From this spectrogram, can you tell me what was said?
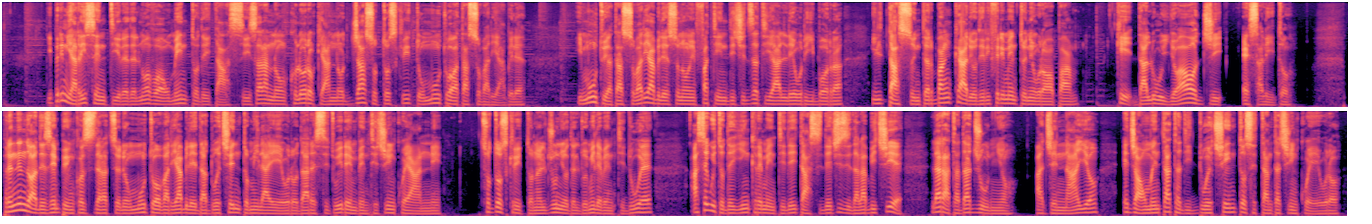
I primi a risentire del nuovo aumento dei tassi saranno coloro che hanno già sottoscritto un mutuo a tasso variabile. I mutui a tasso variabile sono infatti indicizzati all'Euribor, il tasso interbancario di riferimento in Europa, che da luglio a oggi è salito. Prendendo ad esempio in considerazione un mutuo variabile da 200.000 euro da restituire in 25 anni, sottoscritto nel giugno del 2022, a seguito degli incrementi dei tassi decisi dalla BCE, la rata da giugno a gennaio è già aumentata di 275 euro.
